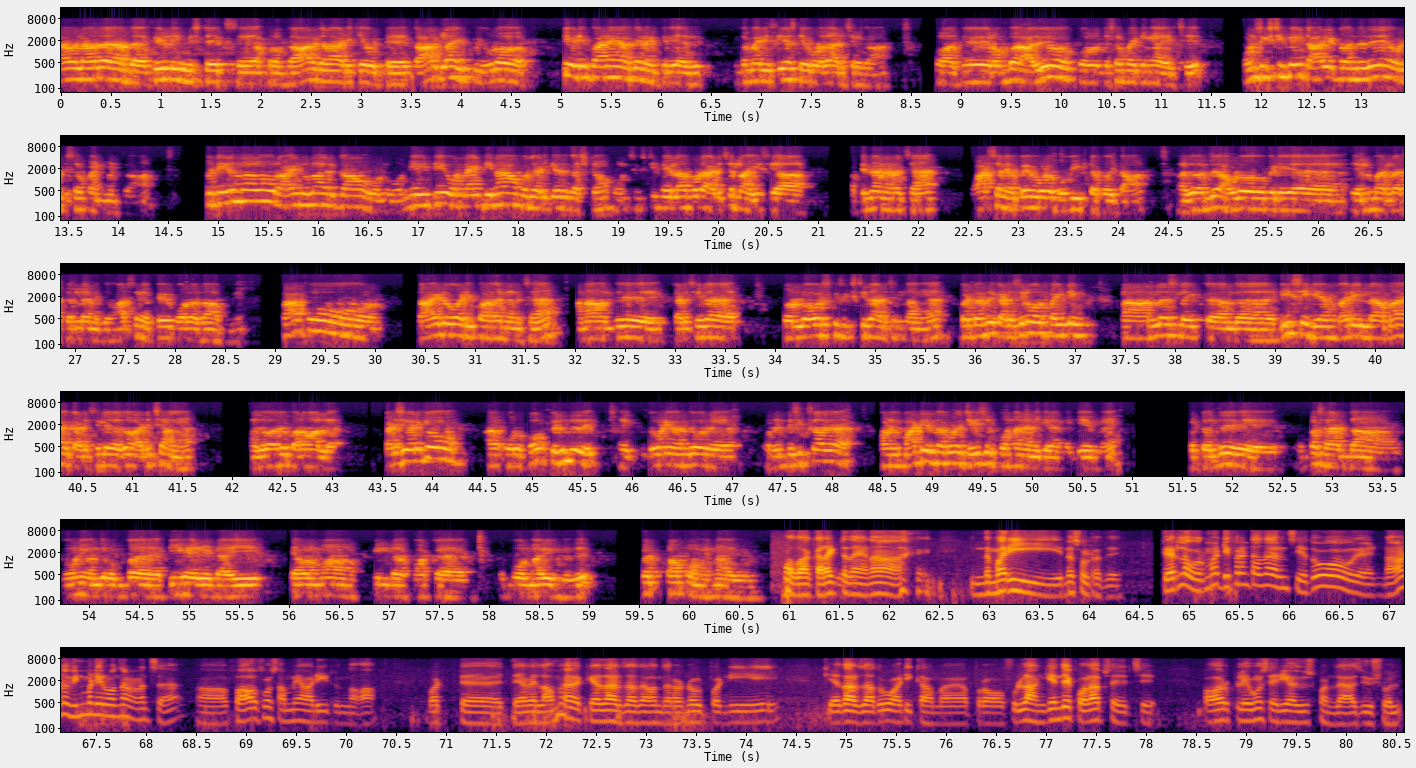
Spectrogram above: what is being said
தேவையில்லாத அந்த ஃபீல்டிங் மிஸ்டேக்ஸ் அப்புறம் கார்கெல்லாம் அடிக்க விட்டு கார்கெல்லாம் இப்போ இவ்வளோ குட்டி அடிப்பானே வந்து எனக்கு தெரியாது. இந்த மாதிரி சிஎஸ்கே கூட தான் அடிச்சிருக்கான். ஸோ அது ரொம்ப அதுவே ஒரு டிசப்பாயிண்டிங்காக ஆயிடுச்சு. ஒன் சிக்ஸ்டி ஃபைவ் டார்கெட் வந்ததே ஒரு டிசப்பாயின்மெண்ட் தான். பட் இருந்தாலும் ஒரு ஆயிடுலாம் இருக்கான். ஒன் ஒன் எயிட்டி ஒன் நைன்டினா கொஞ்சம் அடிக்கிறது கஷ்டம். ஒன் சிக்ஸ்டி ஃபைவ்லாம் கூட அடிச்சிடலாம் ஈஸியா அப்படின்னு தான் நினைச்சேன். வாட்ஸன் எப்பயும் கூட புவிக்கிட்ட போயிட்டான். அது வந்து அவ்வளோ பெரிய எல்மா எல்லாம் தெரியல எனக்கு. வாட்ஸன் எப்பயும் போறதுதான் அப்படின்னு. பாப்பும் ராய்டுவும் அடிப்பாங்கன்னு நினைச்சேன். ஆனா வந்து கடைசியில டுவெல் ஓவர்ஸ்க்கு சிக்ஸ்டி தான் அடிச்சிருந்தாங்க. பட் வந்து கடைசியில ஒரு ஃபைட்டிங் அன்லஸ் லைக் அந்த டிசி கேம் மாதிரி இல்லாம கடைசியில ஏதோ அடிச்சாங்க. அது வந்து பரவாயில்ல. கடைசி வரைக்கும் ஒரு ஹோப் இருந்தது. தோனி வந்து ஒரு ஒரு ரெண்டு சிக்ஸாவது அவனுக்கு மாட்டியிருந்தா கூட ஜெயிச்சிருப்போம் தான் நினைக்கிறேன் அந்த கேமு பட் வந்து ரொம்ப சேட் தான். தோனி வந்து ரொம்ப டீஹைட்ரேட் ஆகி கேவலமா ஃபீல்ட பார்க்க ரொம்ப ஒரு மாதிரி இருந்தது. பட் பார்ப்போம் என்ன ஆகுது அதான் கரெக்ட் தான். ஏன்னா இந்த மாதிரி என்ன சொல்றது? தெரில ஒரு மாதிரி டிஃப்ரெண்டா தான் இருந்துச்சு. ஏதோ நானும் வின் பண்ணிடுவோம் தான் நினைச்சேன். ஃபாஃபும் செம்மையா ஆடிட்டு இருந்தான். பட் uh, தேவையில்லாம கேதார் ஜாதவ் அந்த ரன் அவுட் பண்ணி கேதார் ஜாதவும் அடிக்காம அப்புறம் ஃபுல்லா அங்கேருந்தே கொலாப்ஸ் ஆயிடுச்சு பவர் பிளேவும் சரியா யூஸ் பண்ணல ஆஸ் யூஷுவல்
